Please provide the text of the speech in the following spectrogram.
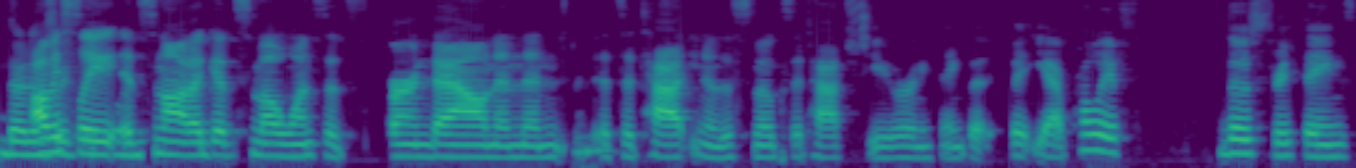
That is obviously it's not a good smell once it's burned down and then it's attached you know the smoke's attached to you or anything but but yeah probably if those three things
